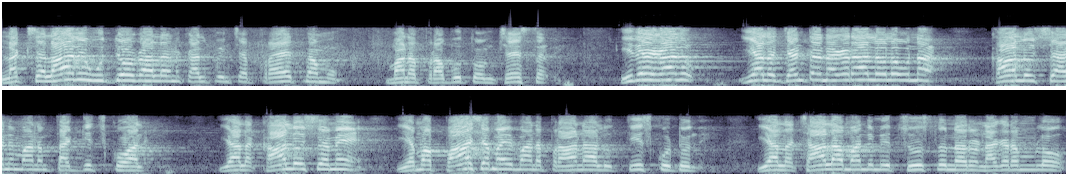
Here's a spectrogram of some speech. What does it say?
లక్షలాది ఉద్యోగాలను కల్పించే ప్రయత్నము మన ప్రభుత్వం చేస్తుంది. ఇదే కాదు ఇవాళ జంట నగరాలలో ఉన్న కాలుష్యాన్ని మనం తగ్గించుకోవాలి. ఇవాళ కాలుష్యమే యమ పాశమై మన ప్రాణాలు తీసుకుంటుంది. ఇవాళ చాలామంది మీరు చూస్తున్నారు నగరంలో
